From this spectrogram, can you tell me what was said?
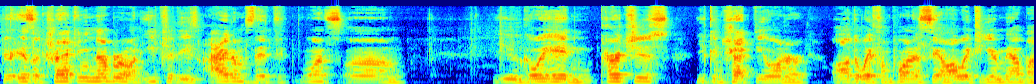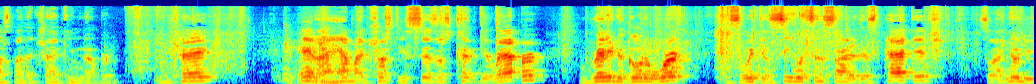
There is a tracking number on each of these items that once um, you go ahead and purchase, you can track the order all the way from point of sale all the way to your mailbox by the tracking number. Okay? And I have my trusty scissors cut the wrapper, ready to go to work so we can see what's inside of this package. So I know you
